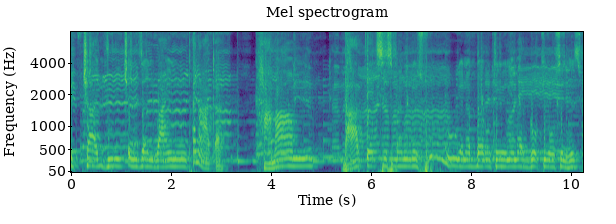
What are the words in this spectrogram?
ብቻ እጁን ይጭን ዘንድ በዐይኑ ተናቀ። ሐማም በአርጤክስስ መንግሥት ሁሉ የነበሩትን የመርዶኪዮስን ሕዝብ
